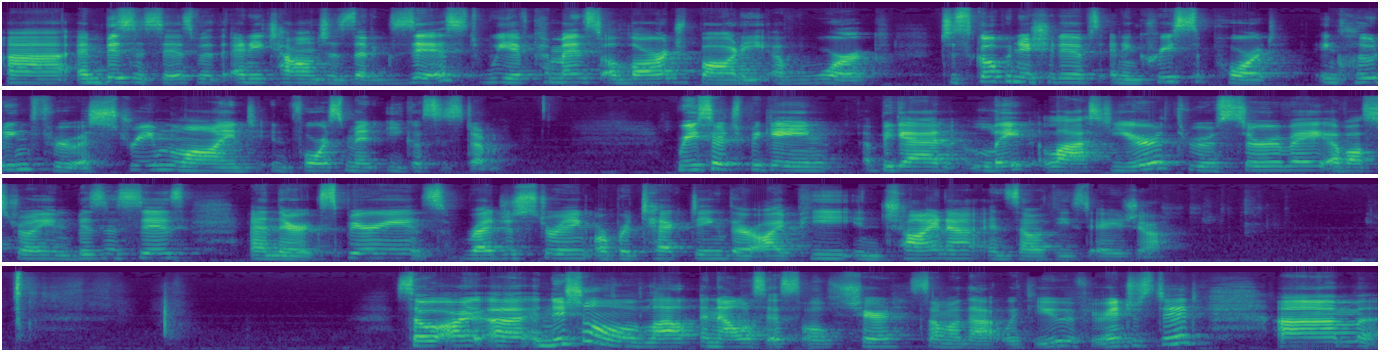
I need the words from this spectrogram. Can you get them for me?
uh, and businesses with any challenges that exist, we have commenced a large body of work to scope initiatives and increase support, including through a streamlined enforcement ecosystem. Research began, began late last year through a survey of Australian businesses and their experience registering or protecting their IP in China and Southeast Asia. So our uh, initial analysis, I'll share some of that with you if you're interested, um,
